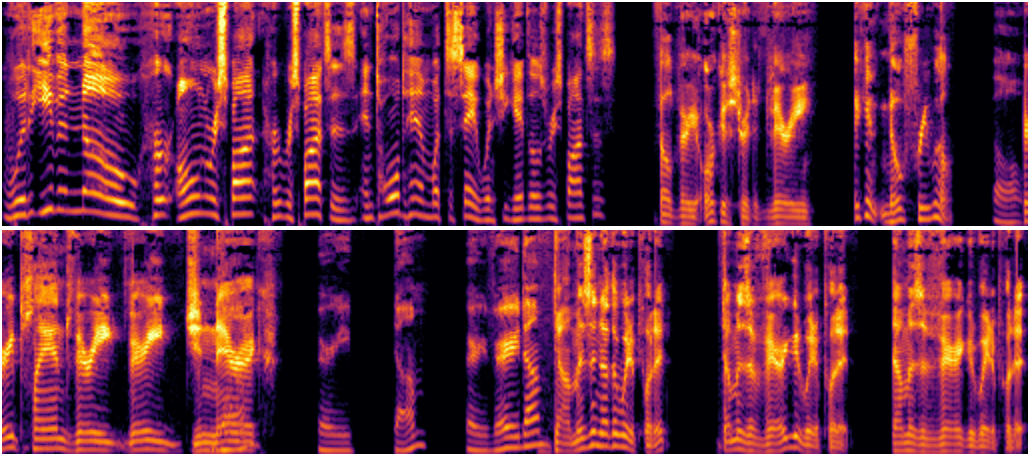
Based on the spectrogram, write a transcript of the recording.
would even know her own response her responses and told him what to say when she gave those responses. Felt very orchestrated, very again, no free will. So Very planned, very, very generic. very dumb. Very, very dumb. Dumb is another way to put it. Dumb is a very good way to put it. Dumb is a very good way to put it.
